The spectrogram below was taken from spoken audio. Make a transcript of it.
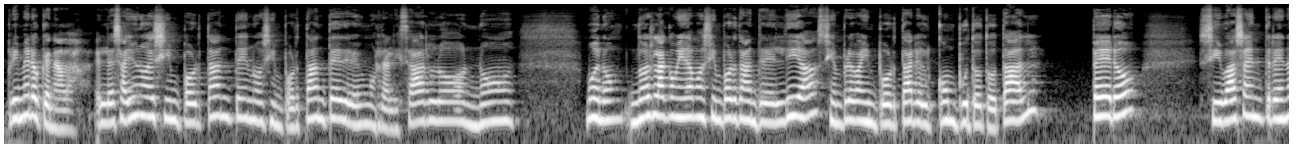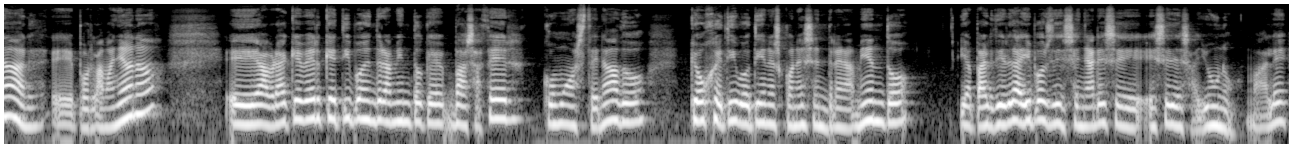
Primero que nada, ¿el desayuno es importante? ¿No es importante? ¿Debemos realizarlo? ¿No? Bueno, no es la comida más importante del día, siempre va a importar el cómputo total, pero si vas a entrenar eh, por la mañana, eh, habrá que ver qué tipo de entrenamiento que vas a hacer, cómo has cenado, qué objetivo tienes con ese entrenamiento y a partir de ahí pues diseñar ese, desayuno, ¿vale?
